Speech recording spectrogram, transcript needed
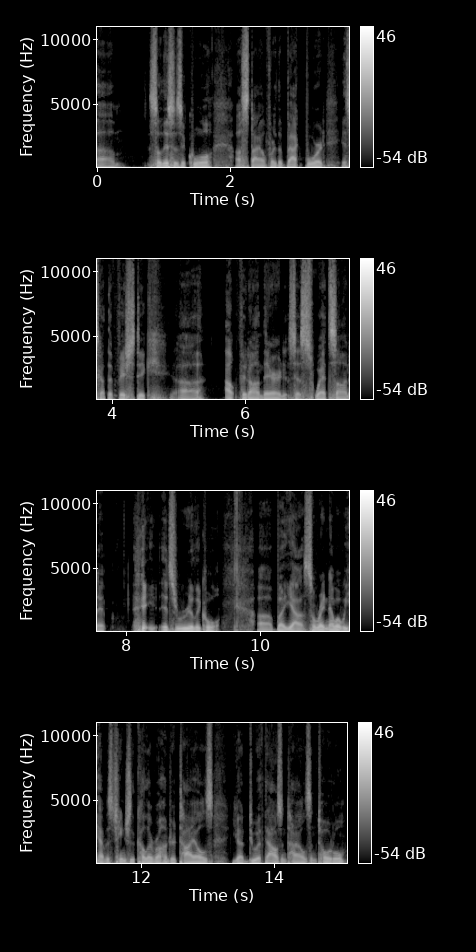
Um, so this is a cool style for the backboard. It's got the fish stick outfit on there, and it says sweats on it. it's really cool. Uh, but yeah, so right now what we have is change the color of 100 tiles. You got to do a thousand tiles in total,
